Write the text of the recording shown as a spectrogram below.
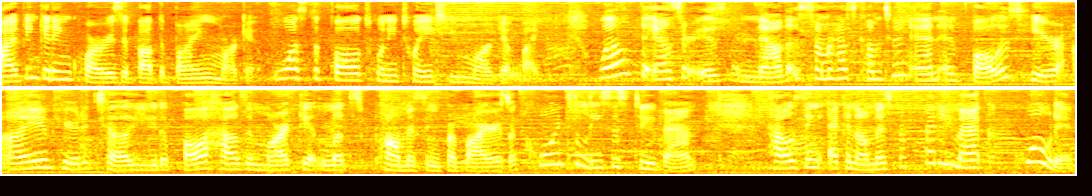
I've been getting inquiries about the buying market. What's the fall 2022 market like? Well, the answer is now that summer has come to an end and fall is here, I am here to tell you the fall housing market looks promising for buyers. According to Lisa Sturtevant, housing economist for Freddie Mac, quoted,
